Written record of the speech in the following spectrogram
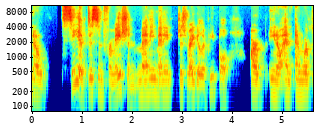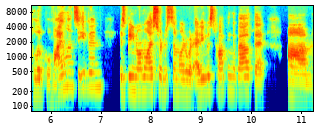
know, sea of disinformation. Many many just regular people are you know and and where political violence even is being normalized sort of similar to what eddie was talking about that um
